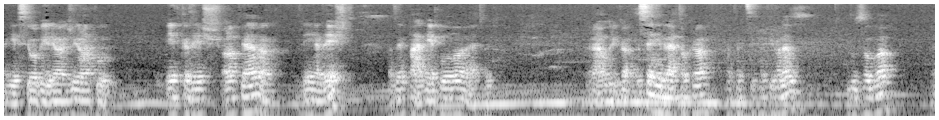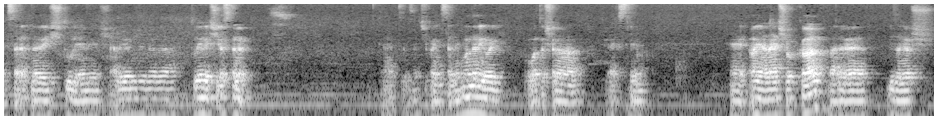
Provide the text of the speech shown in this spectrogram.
egész jól bírja a zsíralapú étkezés alapján a éhezést, azért pár hét múlva lehet, hogy ráugrik a szénhidrátokra, ha tetszik neki, ha nem, duzzogva, szeretne ő is túlélni és előjönni belőle a túlélési ösztönök. Tehát ezzel csak annyit szeretnék mondani, hogy óvatosan a extrém ajánlásokkal, bár bizonyos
